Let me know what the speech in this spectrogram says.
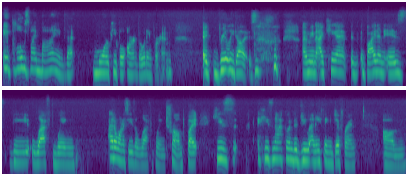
it blows my mind that more people aren't voting for him. It really does. I mean i can't biden is the left wing I don't want to say he's a left wing Trump, but he's he's not going to do anything different um,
